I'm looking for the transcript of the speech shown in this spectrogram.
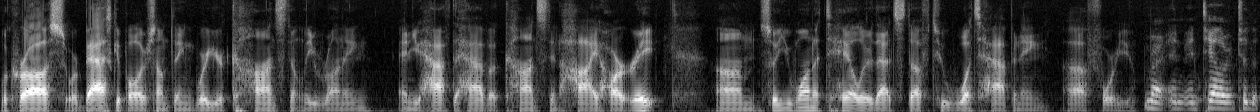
lacrosse or basketball or something where you're constantly running and you have to have a constant high heart rate. Um, so you want to tailor that stuff to what's happening uh, for you. Right, and, and tailor it to the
